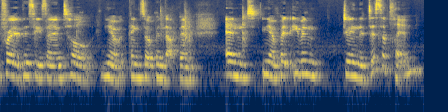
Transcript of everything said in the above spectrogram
for the season until you know things opened up and and you know but even doing the discipline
